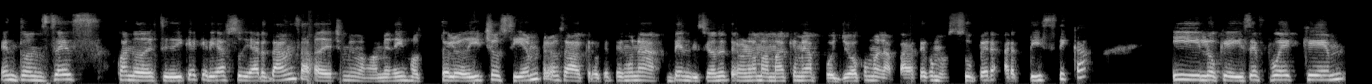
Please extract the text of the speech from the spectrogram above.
Entonces, cuando decidí que quería estudiar danza, de hecho mi mamá me dijo, te lo he dicho siempre, o sea, creo que tengo una bendición de tener una mamá que me apoyó como en la parte como súper artística. Y lo que hice fue que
